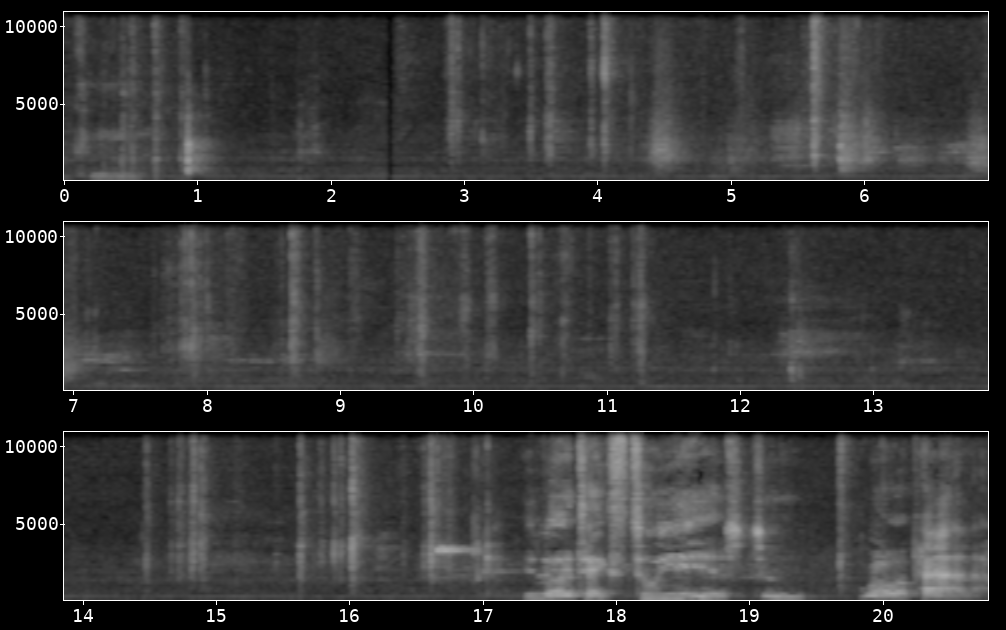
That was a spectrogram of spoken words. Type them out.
Okay. You know, it takes two years to grow a pineapple.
